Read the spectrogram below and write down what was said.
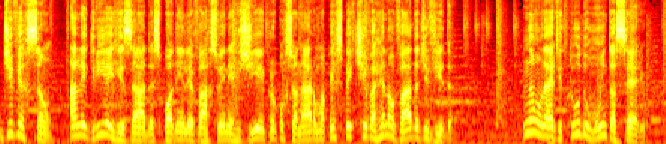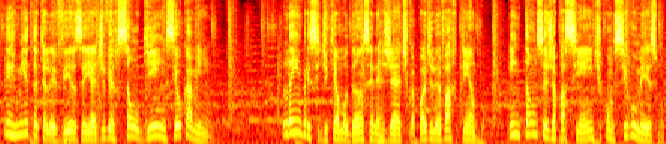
Diversão, alegria e risadas podem elevar sua energia e proporcionar uma perspectiva renovada de vida. Não leve tudo muito a sério, permita que a leveza e a diversão o guiem em seu caminho. Lembre-se de que a mudança energética pode levar tempo, então seja paciente consigo mesmo.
